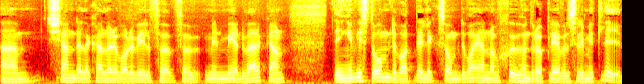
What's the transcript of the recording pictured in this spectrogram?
eh, um, känd eller kalla det vad du vill för, för min medverkan. Det ingen visste om det var det, liksom, det var en av 700 upplevelser i mitt liv.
